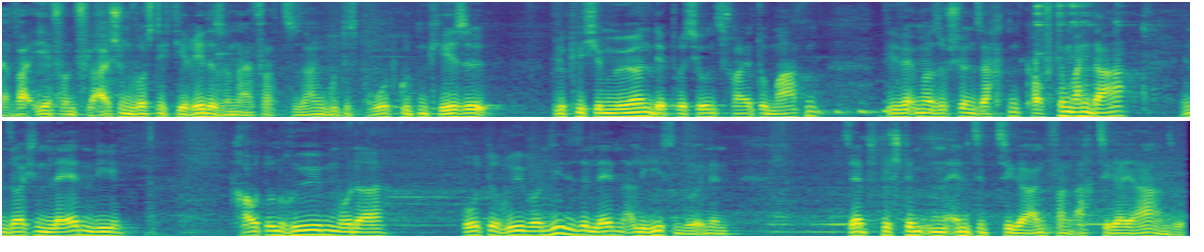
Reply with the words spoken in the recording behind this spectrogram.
Da war eher von Fleisch und Wurst nicht die Rede, sondern einfach zu sagen, gutes Brot, guten Käse, glückliche Möhren, depressionsfreie Tomaten, wie wir immer so schön sagten, kaufte man da in solchen Läden wie Kraut und Rüben oder Rote Rübe und wie diese Läden alle hießen, so in den selbstbestimmten End-70er, Anfang 80er Jahren. So.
